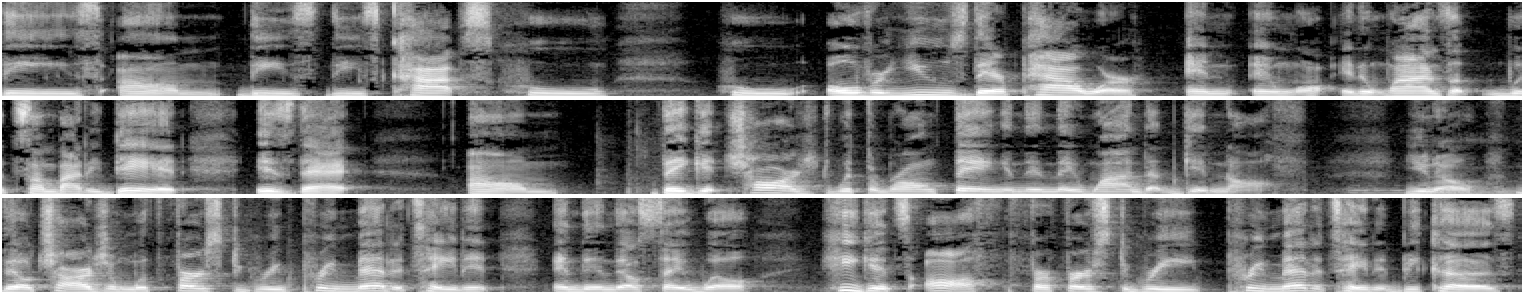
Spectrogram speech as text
these um these these cops who who overuse their power and and, and it winds up with somebody dead is that um they get charged with the wrong thing and then they wind up getting off. You know they'll charge them with first degree premeditated and then they'll say well he gets off for first degree premeditated because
